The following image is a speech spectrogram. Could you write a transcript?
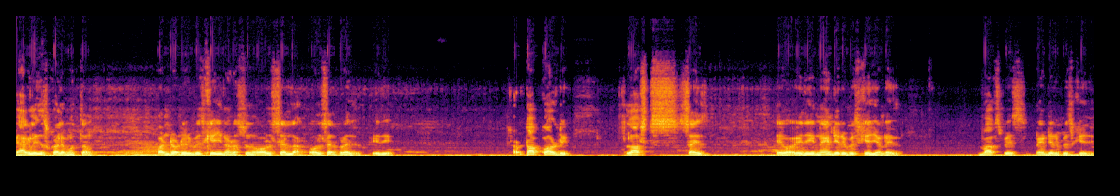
బ్యాగ్లు తీసుకోవాలి మొత్తం. వన్ ట్వంటీ రూపీస్ కేజీ నడుస్తుంది హోల్సేల్లో హోల్సేల్ ప్రైస్ ఇది. Top quality last size. ఇగో ఇది నైంటీ రూపీస్ కేజీ అండి ఇది. Box piece ninety rupees KG.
